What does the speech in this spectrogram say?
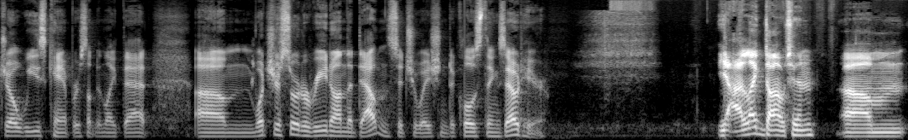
Joe Wieskamp or something like that? Um, what's your sort of read on the Dowtin situation to close things out here? Yeah, I like Dowtin. Um,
